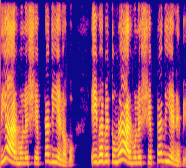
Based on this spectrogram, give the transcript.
দিয়ে আরমোলের শেপটা দিয়ে নেব। এইভাবে তোমরা আরমোলের শেপটা দিয়ে নেবে।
